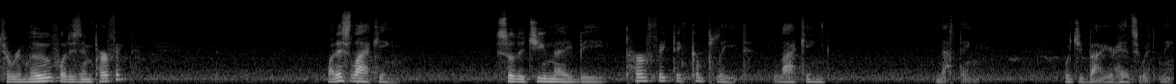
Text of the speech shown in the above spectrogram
To remove what is imperfect, what is lacking, so that you may be perfect and complete, lacking nothing. Would you bow your heads with me?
